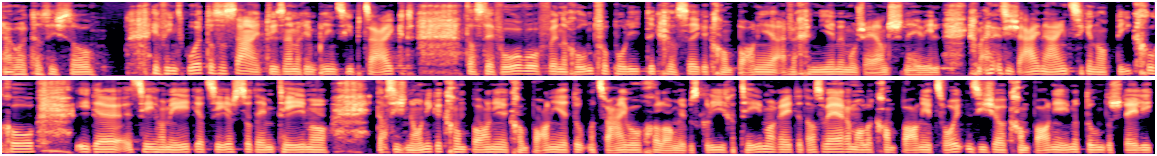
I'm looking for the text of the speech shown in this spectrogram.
Ja gut, das ist so ich finde es gut, dass er sagt, weil es nämlich im Prinzip zeigt, dass der Vorwurf, wenn er kommt von Politikern, sagen, Kampagne einfach niemand muss ernst nehmen will. Ich meine, es ist ein einziger Artikel gekommen in der CH Media zuerst zu dem Thema. Das ist noch nicht eine Kampagne. Eine Kampagne tut man zwei Wochen lang über das gleiche Thema reden. Das wäre mal eine Kampagne. Zweitens ist ja eine Kampagne immer die Unterstellung,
